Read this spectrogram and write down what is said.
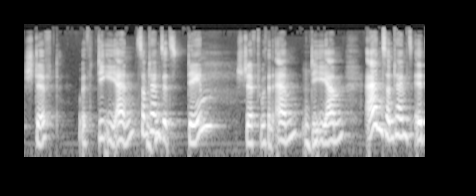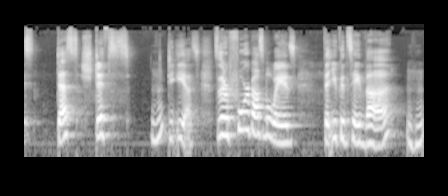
Stift with D E N. Sometimes it's dem Stift with an m, M, D E M, and sometimes it's des Stifts, Mhm. D E S. So there are four possible ways that you could say the Mhm.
